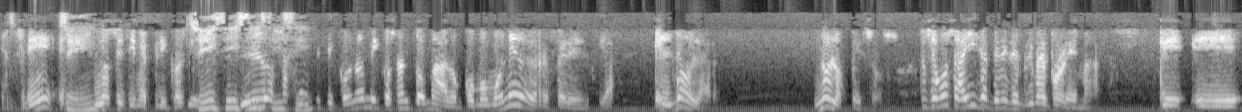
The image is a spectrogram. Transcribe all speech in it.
¿Sí? Sí. No sé si me explico. Sí, sí, sí, Los agentes económicos han tomado como moneda de referencia el dólar, no los pesos. Entonces vos ahí ya tenés el primer problema, que eh,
